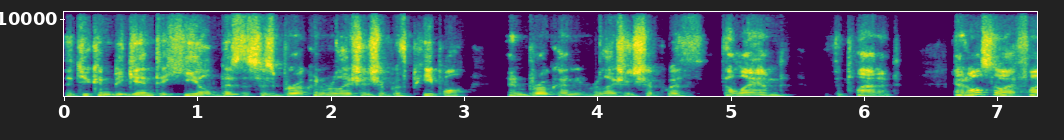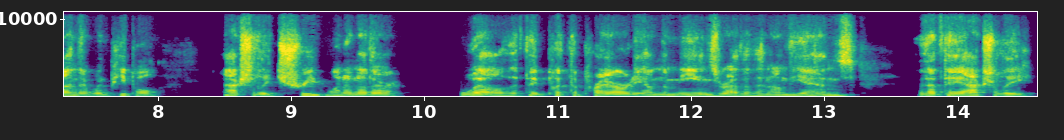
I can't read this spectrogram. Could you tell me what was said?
that you can begin to heal businesses broken relationship with people and broken relationship with the land, with the planet. And also, I find that when people actually treat one another well, that they put the priority on the means rather than on the ends, that they actually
